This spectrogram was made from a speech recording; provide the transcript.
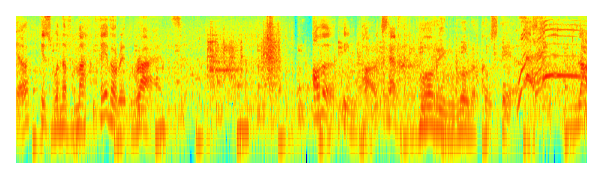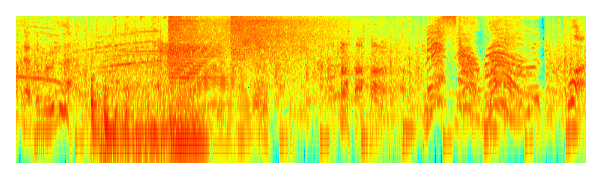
Here is one of my favorite rides. Other theme parks have boring roller coasters. Not at the Rootland. Mr. Rude! What?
